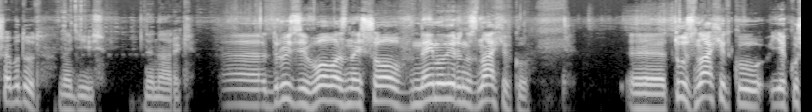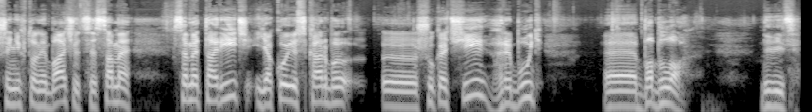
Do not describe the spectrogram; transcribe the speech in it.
Ще будуть, надіюсь, динарики. Е, друзі, Вова знайшов неймовірну знахідку. Е, ту знахідку, яку ще ніхто не бачив, це саме, саме та річ, якою скарбу е, шукачі грибуть е, бабло. Дивіться,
